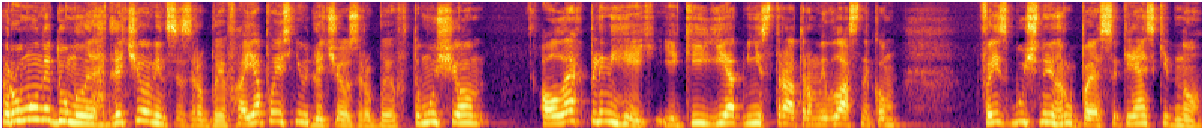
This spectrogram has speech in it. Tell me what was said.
Румуни думали, для чого він це зробив. А я поясню, для чого зробив. Тому що Олег Плінгей, який є адміністратором і власником фейсбучної групи Сокірянське дно,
